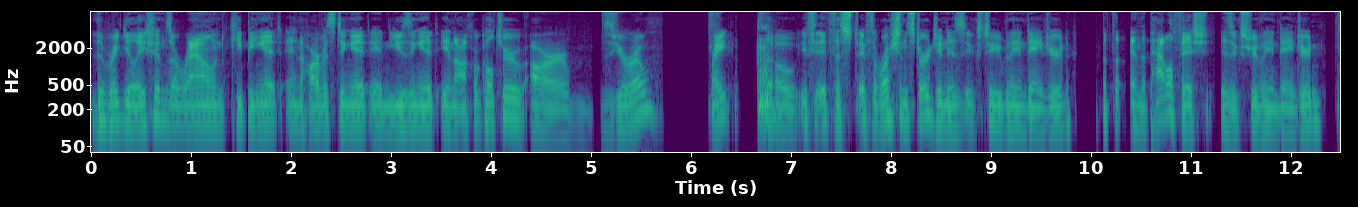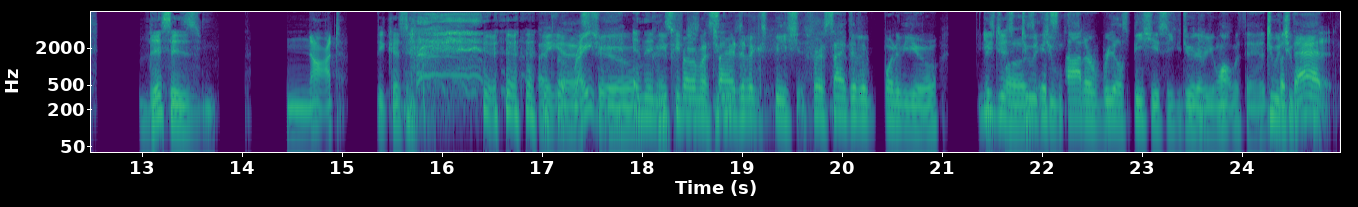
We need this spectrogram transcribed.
the regulations around keeping it and harvesting it and using it in aquaculture are zero, right? So if if the if the Russian sturgeon is extremely endangered, but the, and the paddlefish is extremely endangered, this is not because I guess right. true. And then you can from a scientific species, for a scientific point of view, I You just do what it's you not a real species, so you can do whatever you want with it. do what but you that want. with it.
